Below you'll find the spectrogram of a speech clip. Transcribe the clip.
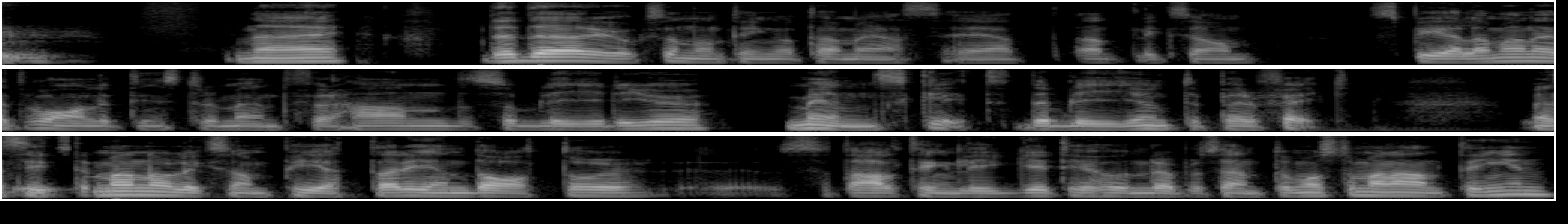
Nej, det där är också någonting att ta med sig. Att, att liksom, spelar man ett vanligt instrument för hand så blir det ju mänskligt. Det blir ju inte perfekt. Men sitter man och liksom petar i en dator eh, så att allting ligger till 100 procent då måste man antingen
